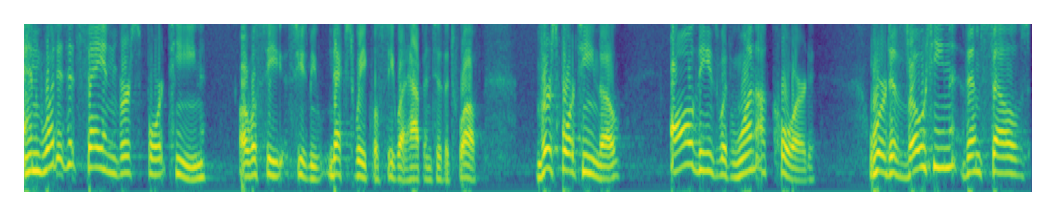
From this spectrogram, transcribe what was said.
And what does it say in verse 14? Or we'll see, excuse me, next week we'll see what happened to the 12th. Verse 14, though, all these with one accord were devoting themselves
